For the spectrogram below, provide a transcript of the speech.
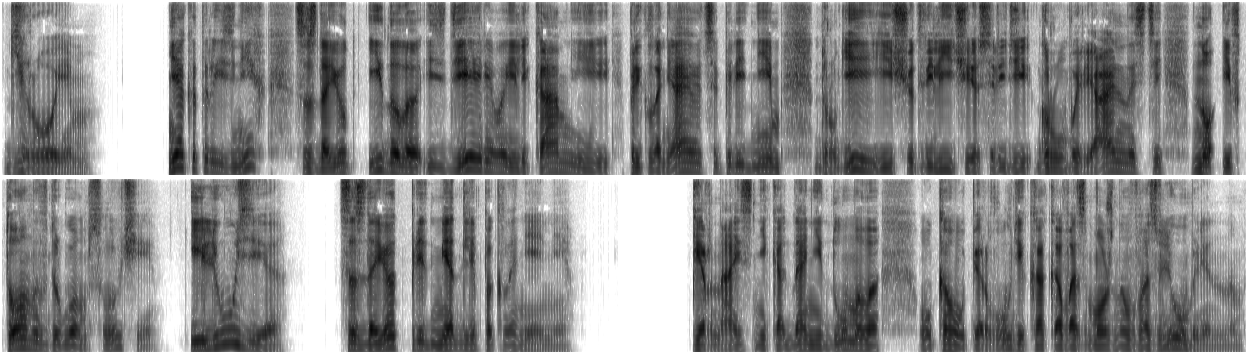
героем. Некоторые из них создают идола из дерева или камня и преклоняются перед ним, другие ищут величия среди грубой реальности, но и в том и в другом случае иллюзия создает предмет для поклонения. Пернайс никогда не думала о Каупервуде как о возможном возлюбленном,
